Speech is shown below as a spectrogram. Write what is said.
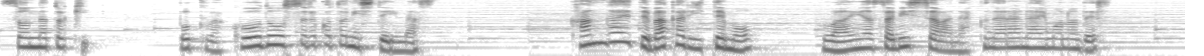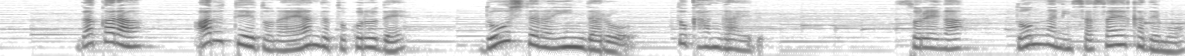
そんな時、僕は行動することにしています。考えてばかりいても不安や寂しさはなくならないものです。だから、ある程度悩んだところで、どうしたらいいんだろうと考える。それがどんなにささやかでも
